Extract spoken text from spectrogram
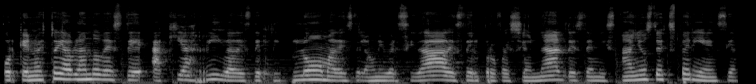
Porque no estoy hablando desde aquí arriba, desde el diploma, desde la universidad, desde el profesional, desde mis años de experiencia.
